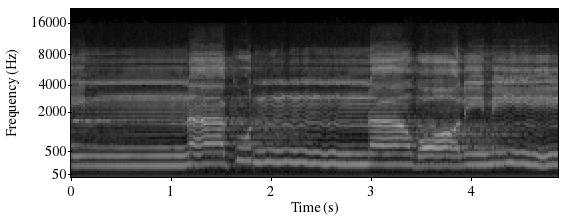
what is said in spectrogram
إنا كنا ظالمين.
